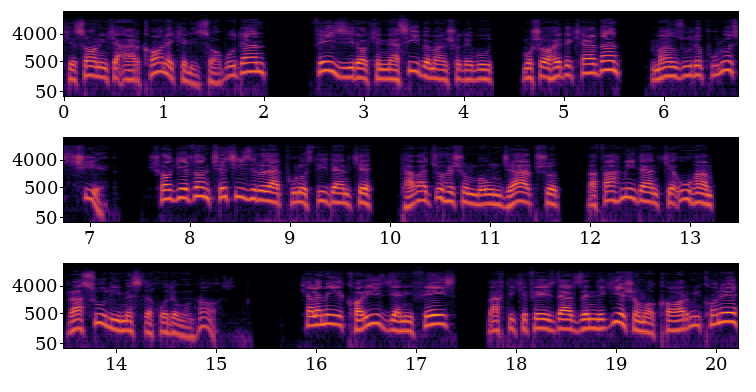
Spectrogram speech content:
کسانی که ارکان کلیسا بودند فیضی را که نصیب من شده بود مشاهده کردند منظور پولس چیه؟ شاگردان چه چیزی رو در پولس دیدند که توجهشون به اون جلب شد و فهمیدند که او هم رسولی مثل خود اونهاست کلمه کاریز یعنی فیض وقتی که فیض در زندگی شما کار می‌کنه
